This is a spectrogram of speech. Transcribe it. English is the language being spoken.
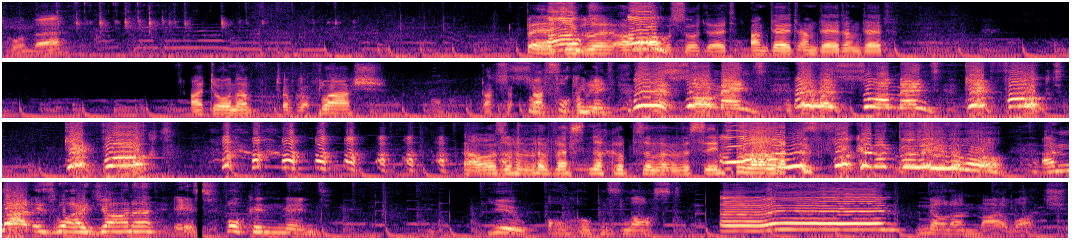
Let's go in there. Bear Ouch! juggler. Oh, I was so dead. I'm dead. I'm dead. I'm dead. I don't have. I've got flash. That's So that's fucking probably- meant. It was so meant. It was so meant. Get fucked. Get fucked. That was one of the best knockups I've ever seen Oh, it was fucking unbelievable. And that is why Janna is fucking mint. You, all hope is lost. And not on my watch.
